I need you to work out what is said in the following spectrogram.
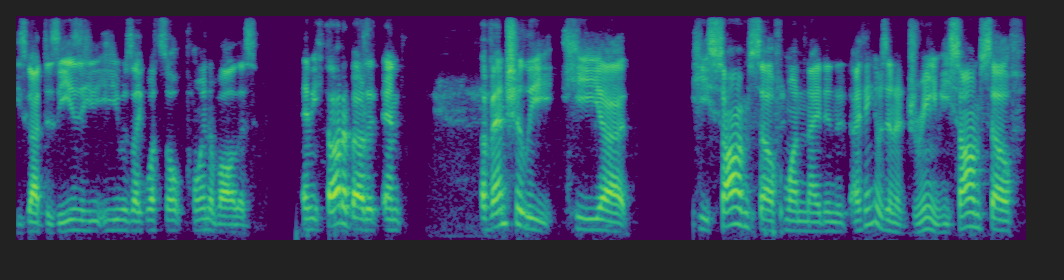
he's got disease he, he was like what's the whole point of all this? And he thought about it and eventually he uh, he saw himself one night in a, I think it was in a dream. He saw himself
